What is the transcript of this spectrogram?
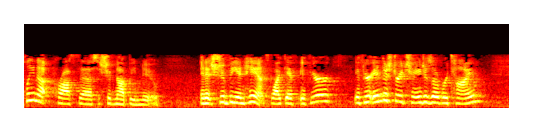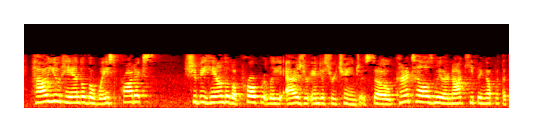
cleanup process should not be new and it should be enhanced. Like if, if your if your industry changes over time, how you handle the waste products should be handled appropriately as your industry changes. So kind of tells me they're not keeping up with the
